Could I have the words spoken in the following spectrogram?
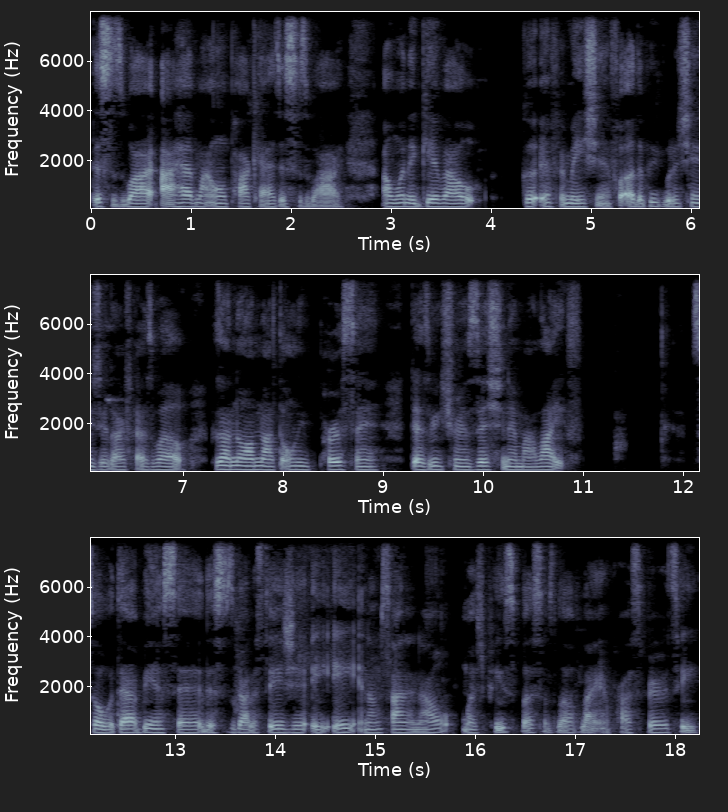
This is why I have my own podcast. This is why I want to give out good information for other people to change their life as well. Because I know I'm not the only person that's retransitioning my life. So, with that being said, this is Goddess Staysia 88, and I'm signing out. Much peace, blessings, love, light, and prosperity.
